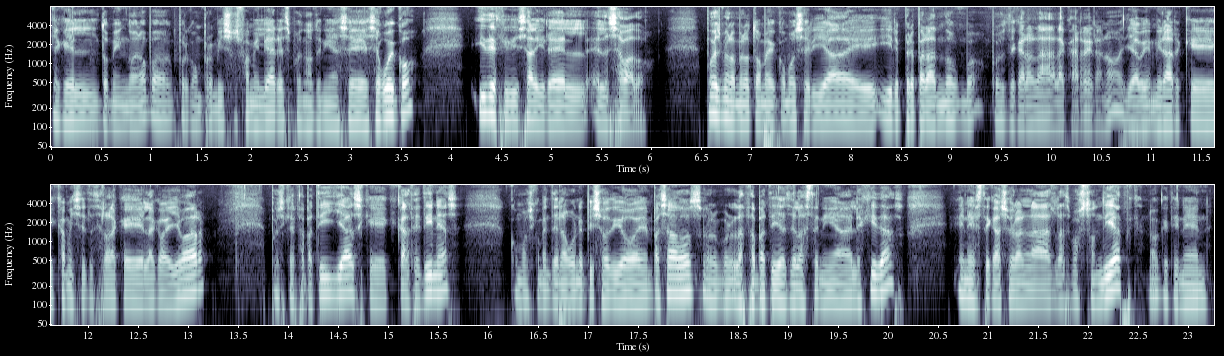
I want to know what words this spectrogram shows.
ya que el domingo, ¿no? Por, compromisos familiares, pues no tenía ese, hueco. Y decidí salir el, sábado. Pues me lo, me lo tomé como sería eh, ir preparando pues de cara a la, carrera, ¿no? Ya mirar qué camiseta será la que, la que voy a llevar pues que zapatillas, que, calcetines. Como os comenté en algún episodio en pasados, las zapatillas ya las tenía elegidas. En este caso eran las, Boston 10, ¿no? que tienen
